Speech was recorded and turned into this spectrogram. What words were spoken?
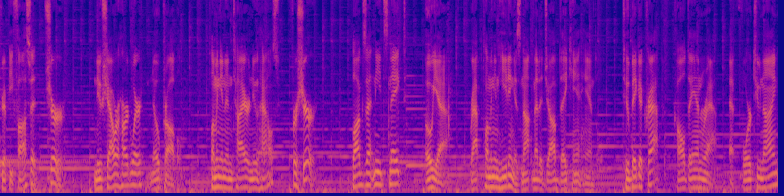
Drippy faucet? Sure. New shower hardware? No problem. Plumbing an entire new house? For sure. Clogs that need snaked? Oh yeah. Rapp Plumbing and Heating has not met a job they can't handle. Too big a crap? Call Dan Rapp at 429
